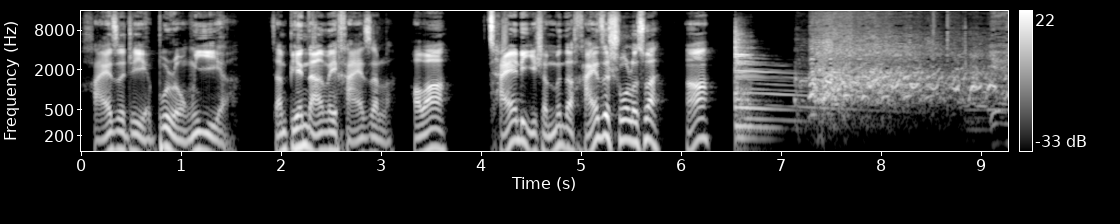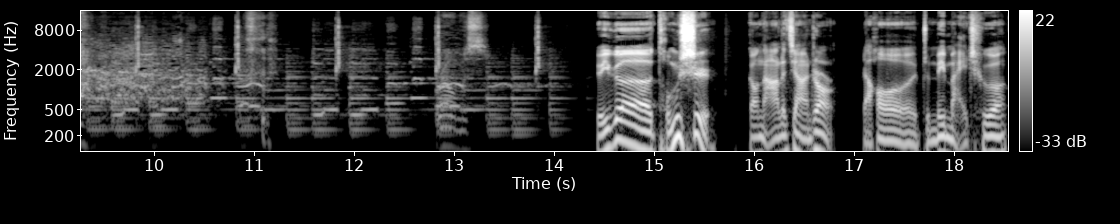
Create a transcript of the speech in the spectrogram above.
孩子这也不容易呀，咱别难为孩子了，好吧？彩礼什么的，孩子说了算啊。”有一个同事刚拿了驾照，然后准备买车。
